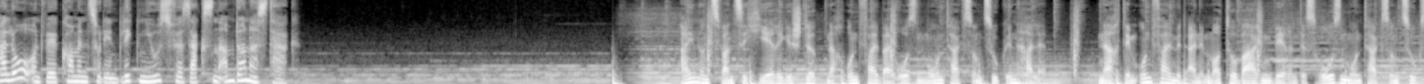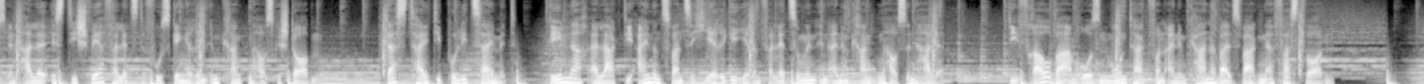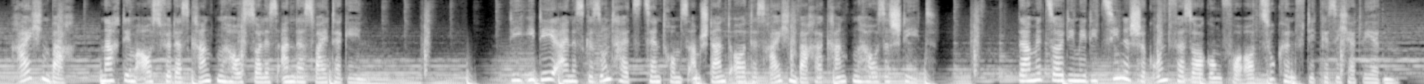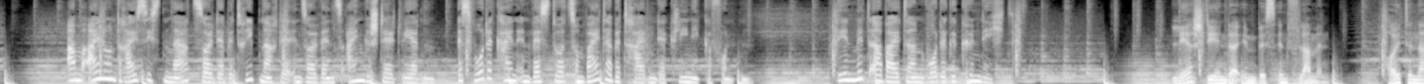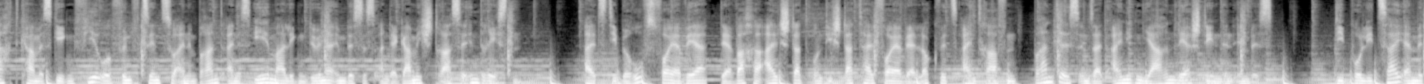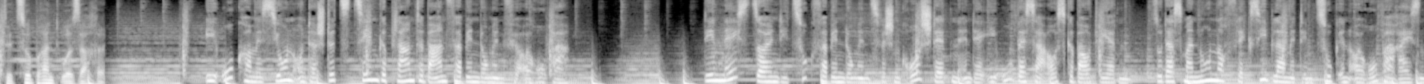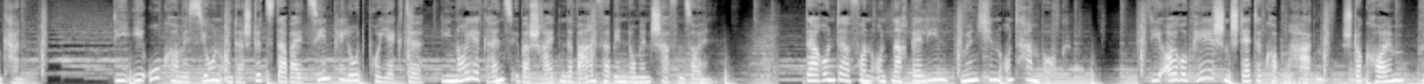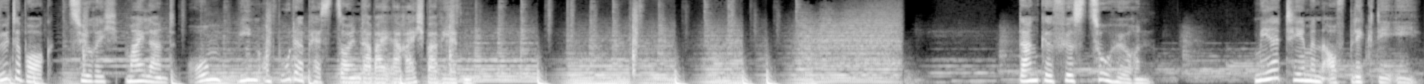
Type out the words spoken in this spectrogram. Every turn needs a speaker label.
Speaker 1: Hallo und willkommen zu den Blick News für Sachsen am Donnerstag.
Speaker 2: 21-Jährige stirbt nach Unfall bei Rosenmontagsumzug in Halle. Nach dem Unfall mit einem Mottowagen während des Rosenmontagsumzugs in Halle ist die schwer verletzte Fußgängerin im Krankenhaus gestorben. Das teilt die Polizei mit. Demnach erlag die 21-Jährige ihren Verletzungen in einem Krankenhaus in Halle. Die Frau war am Rosenmontag von einem Karnevalswagen erfasst worden.
Speaker 1: Reichenbach, nach dem Aus für das Krankenhaus soll es anders weitergehen. Die Idee eines Gesundheitszentrums am Standort des Reichenbacher Krankenhauses steht. Damit soll die medizinische Grundversorgung vor Ort zukünftig gesichert werden. Am 31. März soll der Betrieb nach der Insolvenz eingestellt werden. Es wurde kein Investor zum Weiterbetreiben der Klinik gefunden. Den Mitarbeitern wurde gekündigt.
Speaker 2: Leerstehender Imbiss in Flammen. Heute Nacht kam es gegen 4.15 Uhr zu einem Brand eines ehemaligen Dönerimbisses an der Gammichstraße in Dresden. Als die Berufsfeuerwehr, der Wache Altstadt und die Stadtteilfeuerwehr Lockwitz eintrafen, brannte es im seit einigen Jahren leerstehenden Imbiss. Die Polizei ermittelt zur Brandursache.
Speaker 1: EU-Kommission unterstützt zehn geplante Bahnverbindungen für Europa. Demnächst sollen die Zugverbindungen zwischen Großstädten in der EU besser ausgebaut werden, sodass man nun noch flexibler mit dem Zug in Europa reisen kann. Die EU-Kommission unterstützt dabei zehn Pilotprojekte, die neue grenzüberschreitende Bahnverbindungen schaffen sollen. Darunter von und nach Berlin, München und Hamburg. Die europäischen Städte Kopenhagen, Stockholm, Göteborg, Zürich, Mailand, Rom, Wien und Budapest sollen dabei erreichbar werden. Danke fürs Zuhören. Mehr Themen auf blick.de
